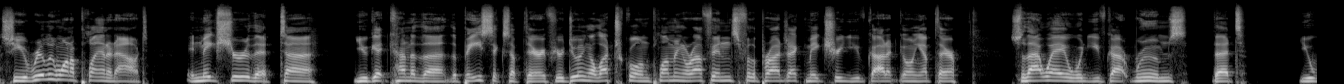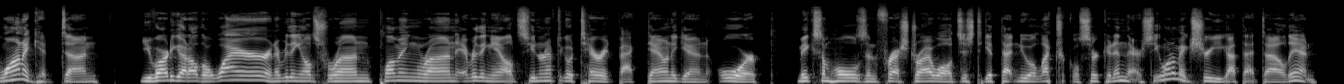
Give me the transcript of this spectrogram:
So you really want to plan it out and make sure that uh, you get kind of the the basics up there. If you're doing electrical and plumbing rough-ins for the project, make sure you've got it going up there. So that way, when you've got rooms that you want to get done, You've already got all the wire and everything else run, plumbing run, everything else. You don't have to go tear it back down again or make some holes in fresh drywall just to get that new electrical circuit in there. So you want to make sure you got that dialed in.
